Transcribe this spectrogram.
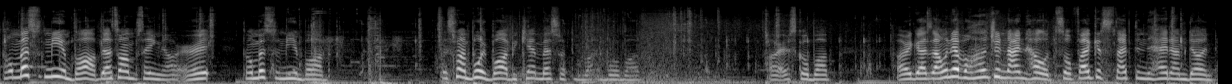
Don't mess with me and Bob. That's what I'm saying now, alright? Don't mess with me and Bob. That's my boy, Bob. You can't mess with my boy, Bob. Alright, let's go, Bob. Alright, guys. I only have 109 health, so if I get sniped in the head, I'm done.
